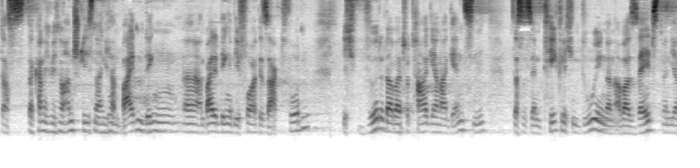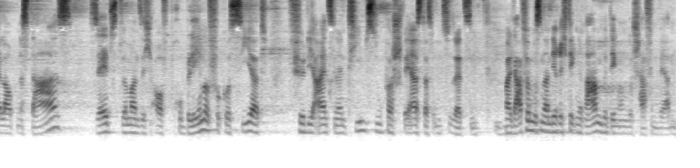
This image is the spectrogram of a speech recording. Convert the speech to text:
Das, da kann ich mich nur anschließen eigentlich an beiden Dingen, äh, an beide Dinge, die vorher gesagt wurden. Ich würde dabei total gerne ergänzen, dass es im täglichen Doing dann aber selbst, wenn die Erlaubnis da ist, selbst wenn man sich auf Probleme fokussiert, für die einzelnen Teams super schwer ist, das umzusetzen. Mhm. Weil dafür müssen dann die richtigen Rahmenbedingungen geschaffen werden.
